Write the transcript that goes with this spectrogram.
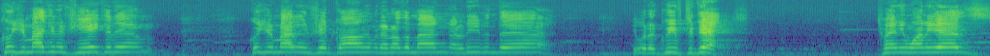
Could you imagine if she hated him? Could you imagine if she had gone with another man and leave him there? He would have grieved to death. 21 years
